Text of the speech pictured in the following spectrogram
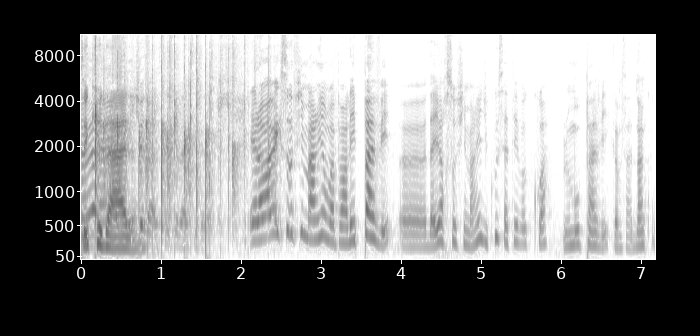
c'est que dalle. C'est que dalle, c'est que dalle, c'est que dalle. Et alors avec Sophie Marie, on va parler pavé. Euh, D'ailleurs, Sophie Marie, du coup, ça t'évoque quoi Le mot pavé, comme ça, d'un coup?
